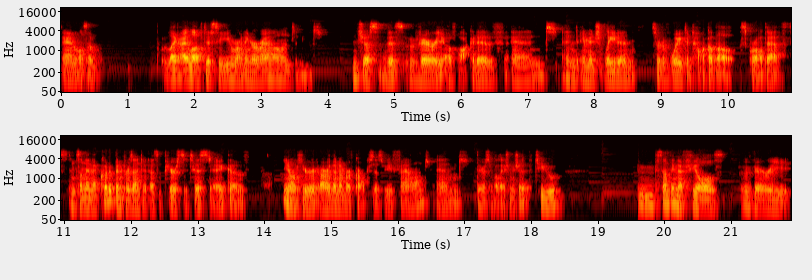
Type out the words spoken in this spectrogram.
animals that like I love to see running around and just this very evocative and and image laden sort of way to talk about squirrel deaths and something that could have been presented as a pure statistic of you know here are the number of carcasses we've found and there's a relationship to something that feels very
